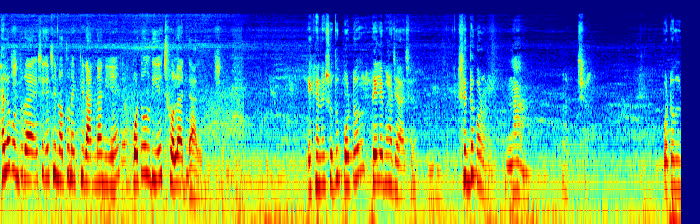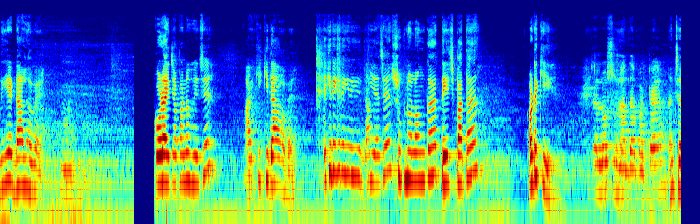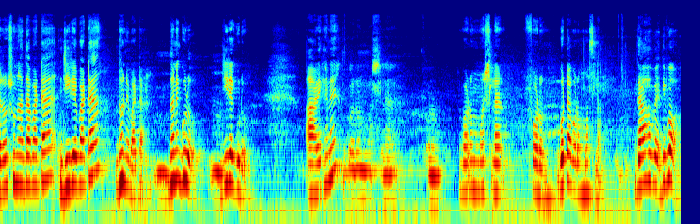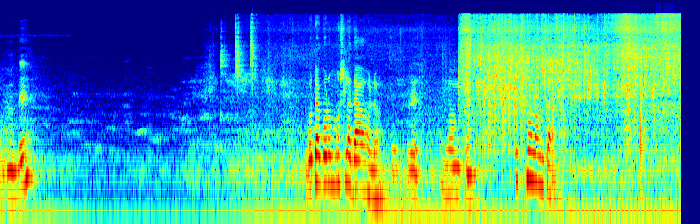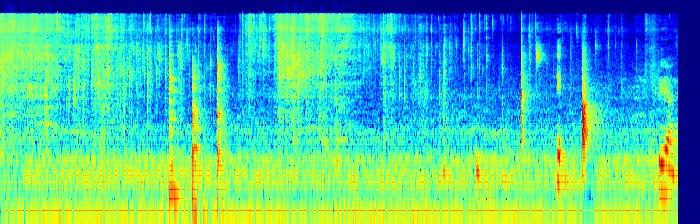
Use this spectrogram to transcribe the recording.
Hello বন্ধুরা এসে গেছি নতুন একটি রান্না নিয়ে। পটল দিয়ে ছোলার ডাল। এখানে শুধু পটল তেলে ভাজা আছে। সেদ্ধ করনি? না। আচ্ছা। পটল দিয়ে ডাল হবে। কড়াই চাপানো হয়েছে। আর কি কি দেওয়া হবে? দেখি দেখি দেখি দেখি কি আছে? শুকনো লঙ্কা তেজপাতা। ওটা কি? রসুন আদা বাটা। আচ্ছা রসুন আদা বাটা জিরে বাটা। ধনে বাটা ধনে গুঁড়ো জিরে গুঁড়ো। আর এখানে গরম মশলা ফোড়ন। গরম মশলার ফোড়ন গোটা গরম মশলা। দেওয়া হবে দিব? গোটা গরম মশলা দেওয়া হলো। লঙ্কা। শুকনো লঙ্কা। পেঁয়াজ।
